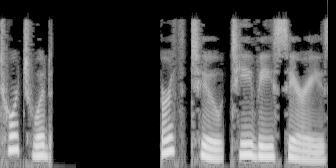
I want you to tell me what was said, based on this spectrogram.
Torchwood. Earth 2 TV series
